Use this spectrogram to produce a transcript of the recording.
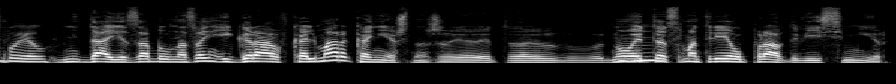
забыл. не- Да, я забыл название. Игра в кальмара, конечно же. Это, ну, это смотрел, правда, весь мир.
